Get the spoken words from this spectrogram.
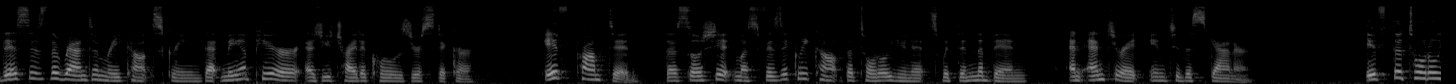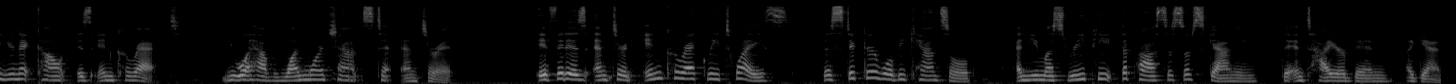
This is the random recount screen that may appear as you try to close your sticker. If prompted, the associate must physically count the total units within the bin and enter it into the scanner. If the total unit count is incorrect, you will have one more chance to enter it. If it is entered incorrectly twice, the sticker will be canceled and you must repeat the process of scanning the entire bin again.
